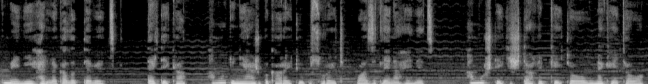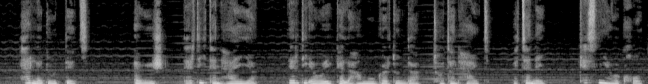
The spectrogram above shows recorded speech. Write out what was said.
بمێنی هەر لەگەڵت دەبێت دەردێکە هەموو دونیاش بگەڕێیت و بسوڕێیت وازت لێ ناهێنێت، هەموو شتێکیش تاقی بکەیتەوە و نەکەیتەوە هەر لە دووت دێت. ئەویش دەردی تەنهاییە، دەردی ئەوەی کە لە هەموو گەردووندا تۆ تەنهایت، بە تەنێی، کەس نییە وەک خۆت.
